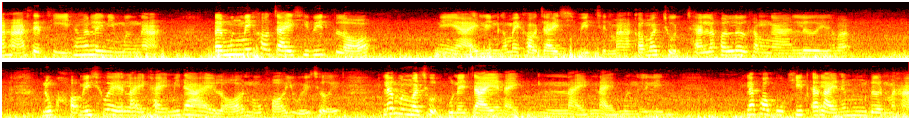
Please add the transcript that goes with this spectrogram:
มหาเศรษฐีทั้งนั้นเลยนี่มึงน่ะ แต่มึงไม่เข้าใจชีวิตเหรอเนี่ยไอ้ลินเขาไม่เข้าใจชีวิตฉันมากเขามาฉุดฉันแล้วเขาเลิกทำงานเลยใช่ปะ หนูขอไม่ช่วยอะไรใครไม่ได้เหรอ หนูขออยู่เฉยๆ แล้วมึงมาฉุดกูในใจไหนไหนไหนมึงไอ้ลิน แล้วพอกูคิดอะไรเนี่ยมึงเดินมาหา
